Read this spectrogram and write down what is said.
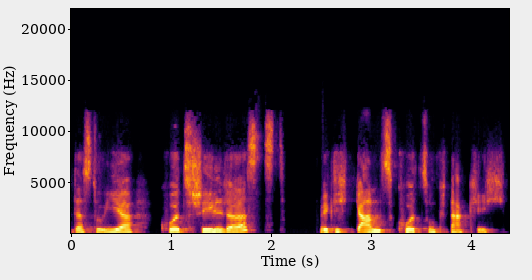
dass du ihr kurz schilderst, wirklich ganz kurz und knackig,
